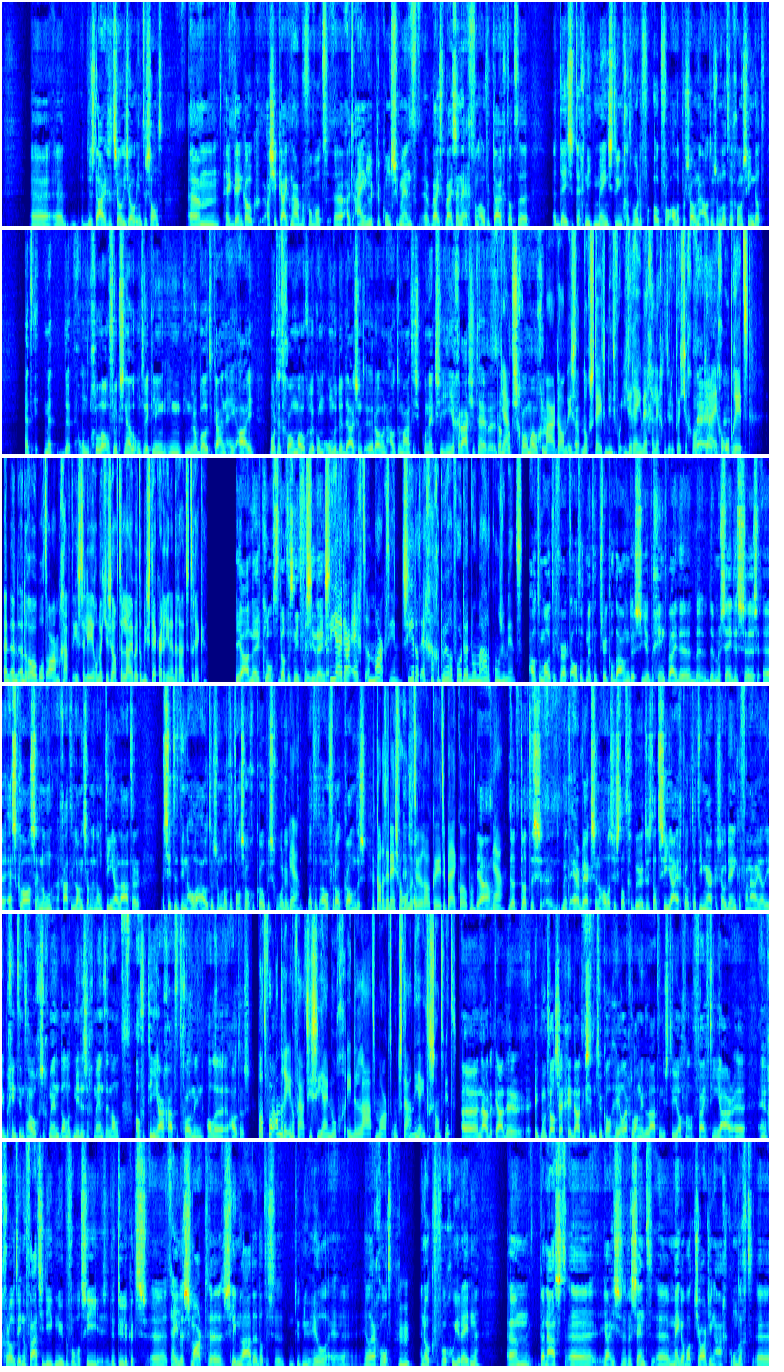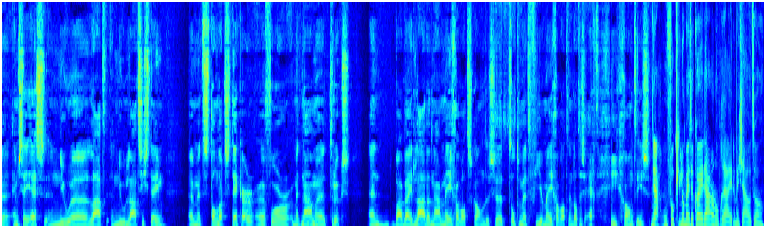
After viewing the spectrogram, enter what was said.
Eh, eh, dus daar is het sowieso interessant. Ehm, ik denk ook, als je kijkt naar bijvoorbeeld eh, uiteindelijk de consument. wij, wij zijn er echt van overtuigd dat deze techniek mainstream gaat worden, voor, ook voor alle personenauto's. Omdat we gewoon zien dat het met de ongelooflijk snelle ontwikkeling in, in robotica en AI wordt het gewoon mogelijk om onder de 1000 euro een automatische connectie in je garage te hebben. Dat, Ja. dat is gewoon mogelijk. Maar dan is dat nog steeds niet voor iedereen weggelegd natuurlijk. Dat je gewoon op je eigen nee. oprit een, een, een robotarm gaat installeren... omdat je zelf te lui bent om die stekker erin en eruit te trekken. Ja, nee, klopt. Dat is niet voor Dus iedereen zie jij weggelegd. daar echt een markt in? Zie je dat echt gaan gebeuren voor de normale consument? Automotive werkt altijd met een trickle-down. Dus je begint bij de, de Mercedes eh, S-Class en dan gaat hij langzaam en dan tien jaar later zit het in alle auto's, omdat het dan zo goedkoop is geworden dat, Ja. dat het overal kan. Dus Dan kan het ineens voor En 100 ook- euro, kun je het erbij kopen. ja, Ja. Dat, dat is eh, met airbags en alles is dat gebeurd. Dus dat zie je eigenlijk ook dat die merken zo denken van nou ja, je begint in het hoge segment, dan het middensegment en dan over tien jaar gaat het gewoon in alle auto's. Wat voor Ja. andere innovaties zie jij nog in de laadmarkt ontstaan die jij interessant vindt? Eh, nou de- ja, de, ik moet wel zeggen inderdaad, ik zit natuurlijk al heel erg lang in de laadindustrie, al, al 15 jaar. Eh, en een grote innovatie die ik nu bijvoorbeeld zie, is natuurlijk het, eh, het hele smart slim laden. Dat is natuurlijk nu heel, heel erg hot. Mhm. En ook voor goede redenen. Ehm, daarnaast eh, ja, is recent megawatt charging aangekondigd. MCS, een, nieuwe laad, een nieuw laadsysteem met standaard stekker eh, voor met name trucks. En waarbij het laden naar megawatts kan. Dus eh, tot en met 4 megawatt. En dat is echt gigantisch. Ja, hoeveel kilometer kan je daar dan op rijden met je auto?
